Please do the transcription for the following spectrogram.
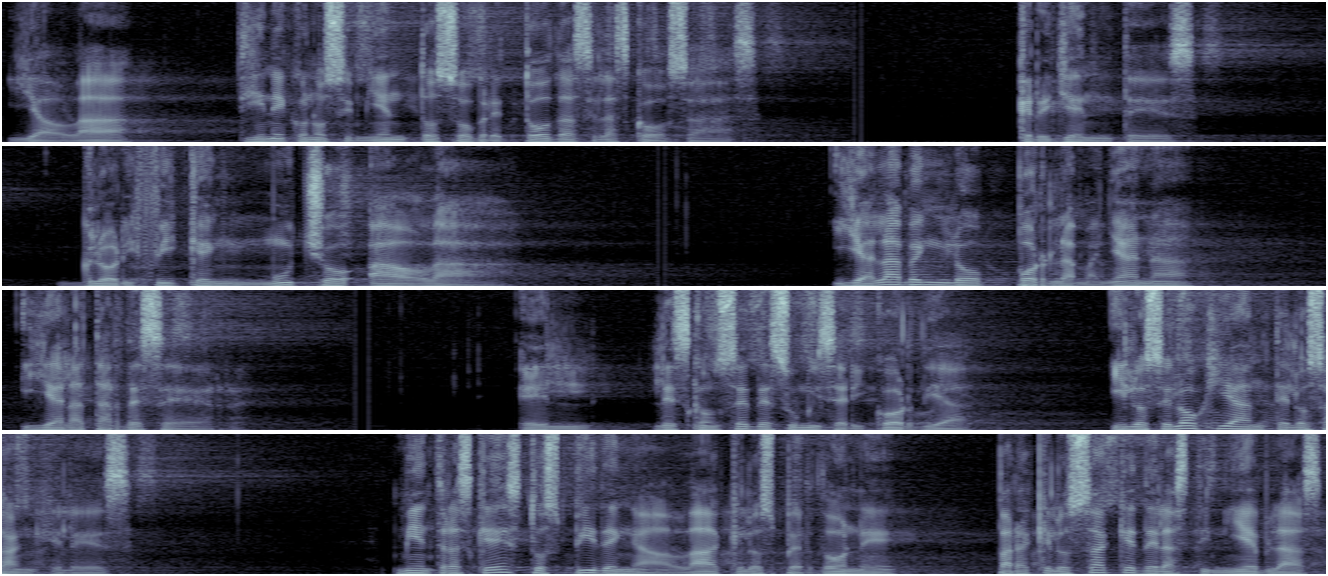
Y Allah tiene conocimiento sobre todas las cosas. Creyentes glorifiquen mucho a Allah y alábenlo por la mañana y al atardecer. Él les concede su misericordia y los elogia ante los ángeles. Mientras que éstos piden a Allah que los perdone para que los saque de las tinieblas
